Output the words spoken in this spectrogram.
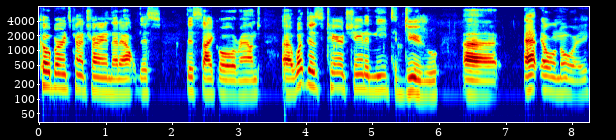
Cockburn's kind of trying that out this this cycle around. Uh, what does Terrence Shannon need to do uh, at Illinois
